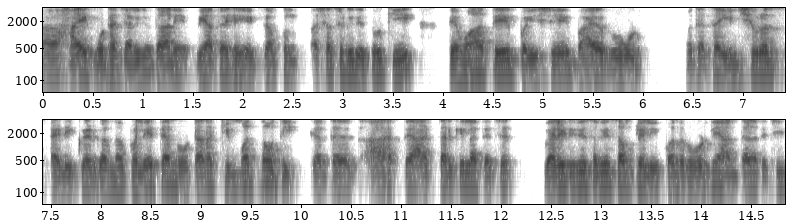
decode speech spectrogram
हा एक मोठा चॅलेंज होता आणि मी आता हे एक्झाम्पल अशासाठी देतो, की तेव्हा ते पैसे बाय रोड मग त्याचा इन्शुरन्स ऍडिक्वेट करणं. भले त्या नोटाला किंमत नव्हती. कारण त्या आठ त्या 8 तारखेला त्याचे व्हॅलिडिटी सगळी संपलेली. पण रोडने आणताना त्याची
